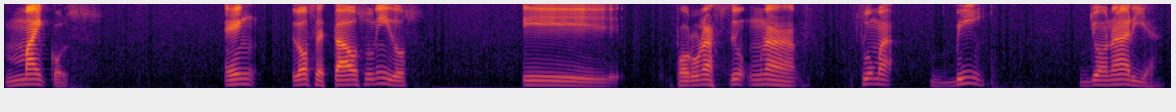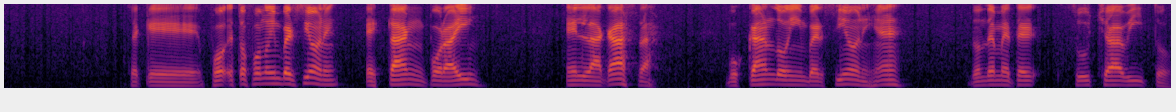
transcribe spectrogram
Michaels en los Estados Unidos y por una, una suma billonaria. O sea que estos fondos de inversiones están por ahí en la casa buscando inversiones, ¿eh? ¿Dónde meter su chavito.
